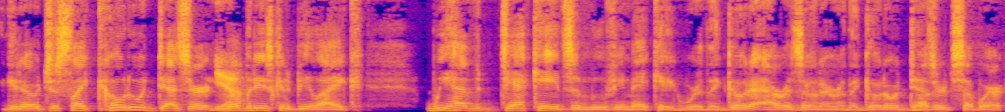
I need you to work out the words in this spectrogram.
You know, just like go to a desert. Yeah. Nobody's going to be like, we have decades of movie making where they go to Arizona or they go to a desert somewhere.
